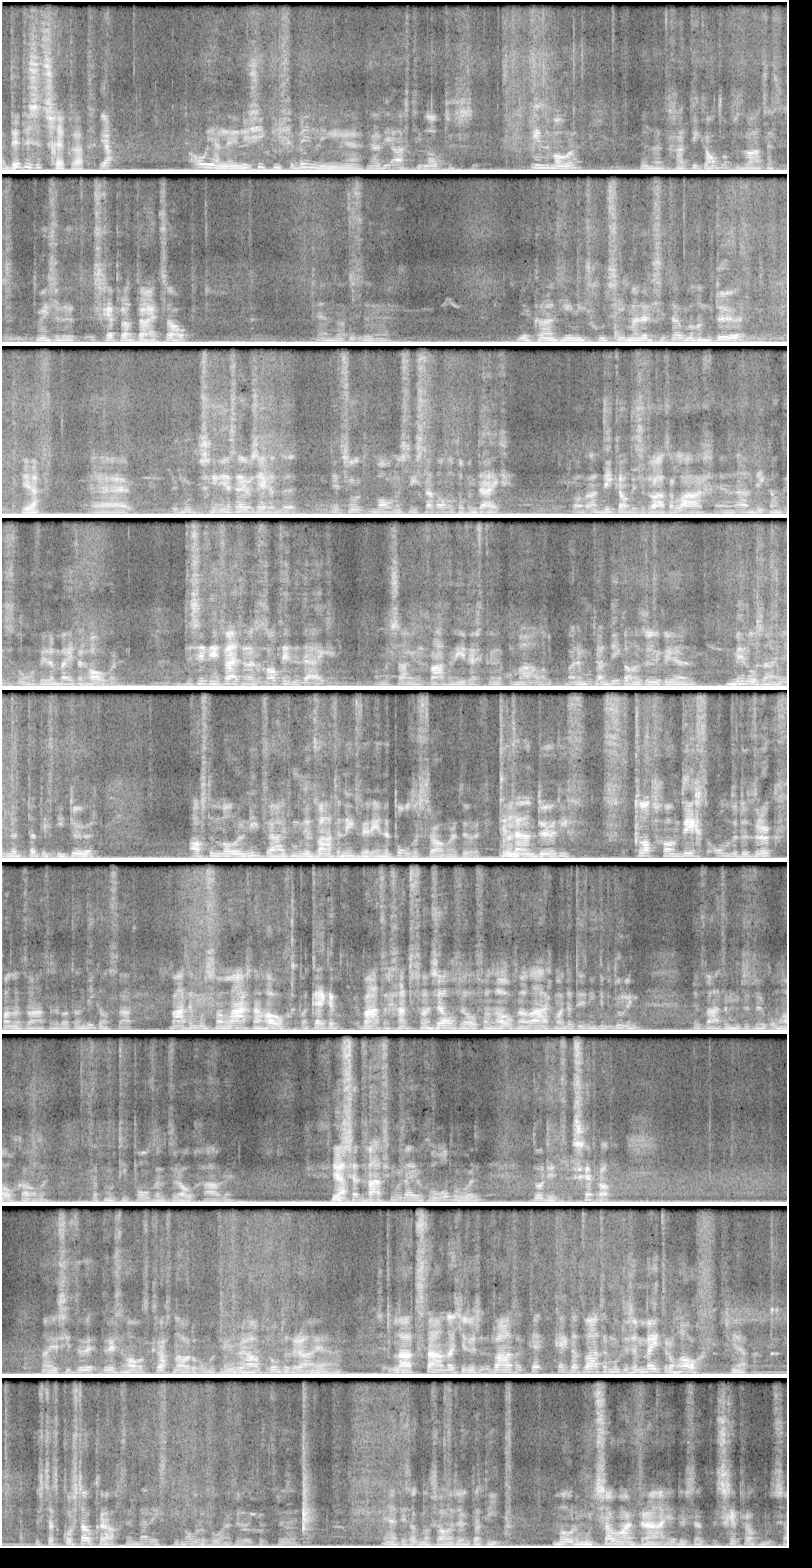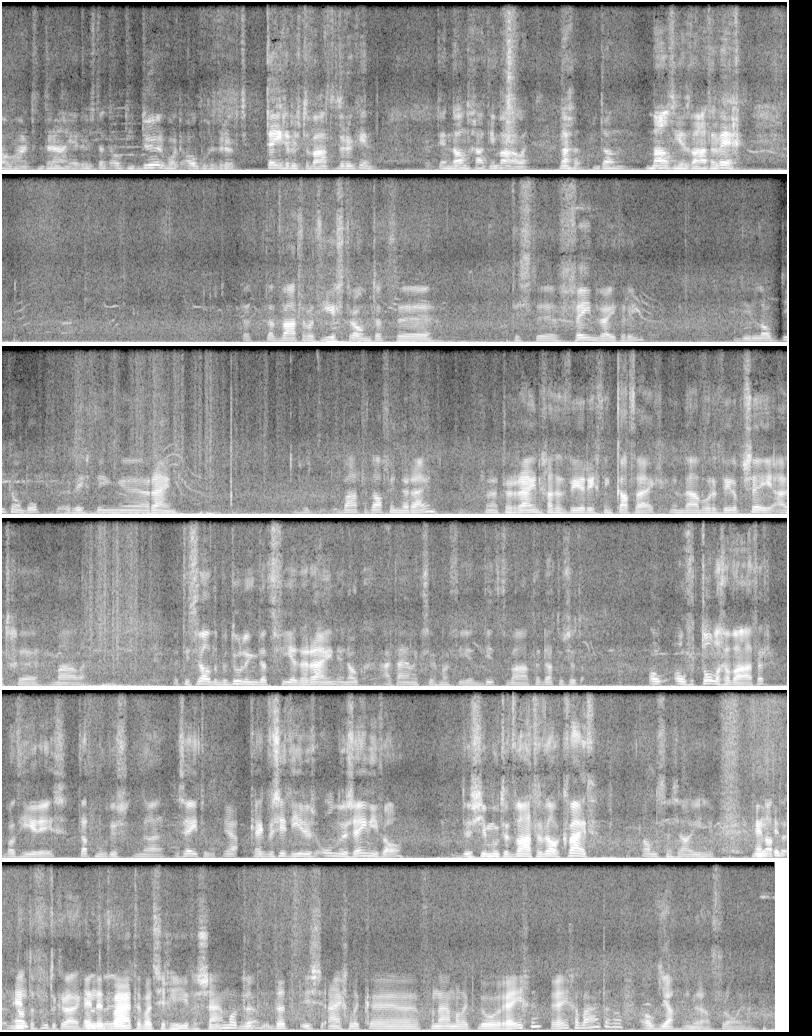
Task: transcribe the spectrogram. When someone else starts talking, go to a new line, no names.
Ah, dit is het scheprad?
Ja.
Oh ja, nu, nu zie ik die verbinding. eh.
Ja, die as die loopt dus in de molen. En het gaat die kant op het water. Tenminste, het scheprad draait zo. En dat... eh, je kan het hier niet goed zien, maar er zit ook nog een deur.
Ja?
Eh, ik moet misschien eerst even zeggen, de, dit soort molens die staat altijd op een dijk. Want aan die kant is het water laag en aan die kant is het ongeveer een meter hoger. Er zit in feite een gat in de dijk, anders zou je het water niet weg kunnen malen. Maar er moet aan die kant natuurlijk weer een middel zijn en dat, dat is die deur. Als de molen niet draait, moet het water niet weer in de polder stromen natuurlijk. Er zit daar een deur die klapt gewoon dicht onder de druk van het water wat aan die kant staat. Water moet van laag naar hoog. Want kijk, het water gaat vanzelf wel van hoog naar laag, maar dat is niet de bedoeling. Het water moet natuurlijk omhoog komen. Dat moet die polder droog houden.
Ja.
Dus het water moet even geholpen worden door dit scheprad. Nou, je ziet, er, er is nogal wat kracht nodig om het überhaupt rond te draaien. Laat staan dat je dus water... Kijk, kijk, dat water moet dus een meter omhoog.
ja.
Dus dat kost ook kracht. En daar is die molen voor natuurlijk. Dat, eh, en het is ook nog zo natuurlijk dat die molen moet zo hard draaien. Dus dat scheprad moet zo hard draaien. Dus dat ook die deur wordt opengedrukt. Tegen dus de waterdruk in. En dan gaat hij malen. Dan, dan maalt hij het water weg. Dat, dat water wat hier stroomt, dat eh, het is de veenwetering. Die loopt die kant op richting eh, Rijn. Dus het watert af in de Rijn. Vanuit de Rijn gaat het weer richting Katwijk en daar wordt het weer op zee uitgemalen. Het is wel de bedoeling dat via de Rijn en ook uiteindelijk zeg maar via dit water, dat dus het overtollige water wat hier is, dat moet dus naar zee toe.
Ja.
Kijk, we zitten hier dus onder zeeniveau, dus je moet het water wel kwijt. Anders dan zou je hier
En-
natte,
en-
natte voeten krijgen.
En
Dat
het
je-
water wat zich hier verzamelt, dat,
Ja.
dat is eigenlijk eh, voornamelijk door regen, regenwater? Of?
Ook ja, inderdaad, vooral ja.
